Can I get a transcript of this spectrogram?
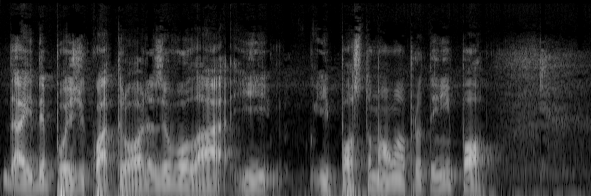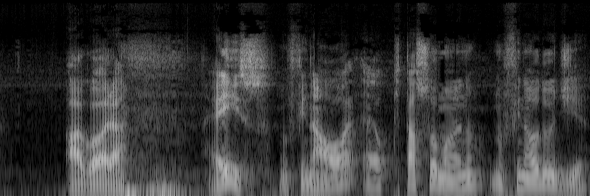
Daí, depois de 4 horas, eu vou lá e, e posso tomar uma proteína em pó. Agora, é isso. No final, é o que está somando no final do dia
